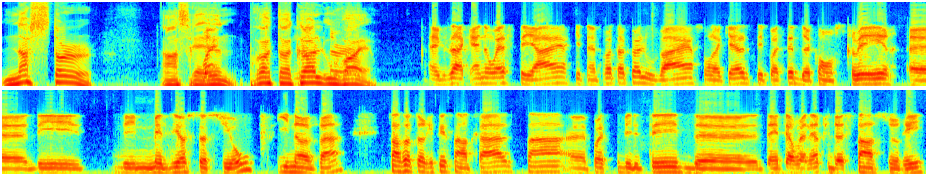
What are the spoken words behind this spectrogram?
Noster en serait une. Protocole ouvert. Exact. NOSTR, qui est un protocole ouvert sur lequel c'est possible de construire euh, des, des médias sociaux innovants, sans autorité centrale, sans euh, possibilité de d'intervenir puis de censurer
